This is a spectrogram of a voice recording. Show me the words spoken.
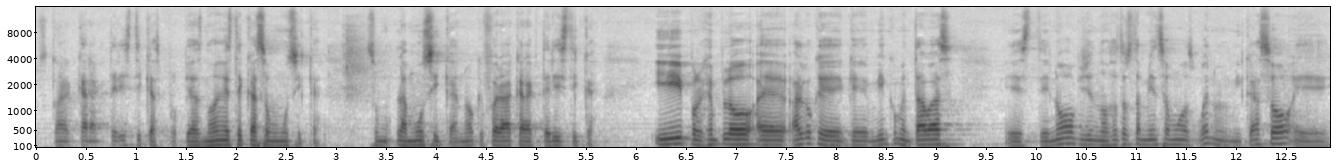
pues, ca- características propias no en este caso música la música no que fuera característica y por ejemplo eh, algo que, bien comentabas este no pues, nosotros también somos bueno en mi caso eh,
